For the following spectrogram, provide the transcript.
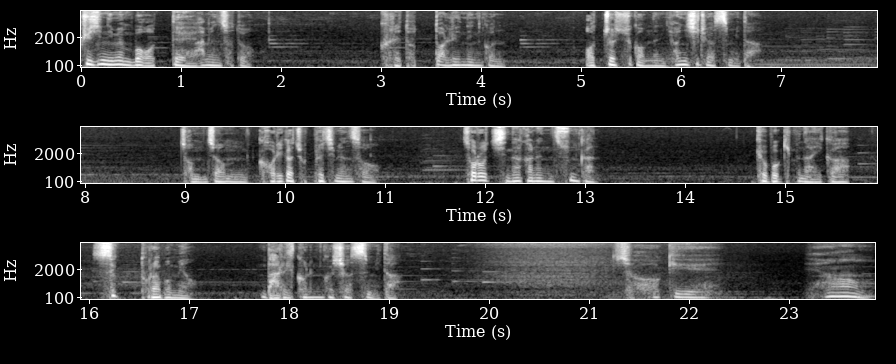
귀신이면 뭐 어때 하면서도 그래도 떨리는 건 어쩔 수가 없는 현실이었습니다. 점점 거리가 좁혀지면서 서로 지나가는 순간 교복 입은 아이가 쓱 돌아보며 말을 거는 것이었습니다. 저기, 형,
